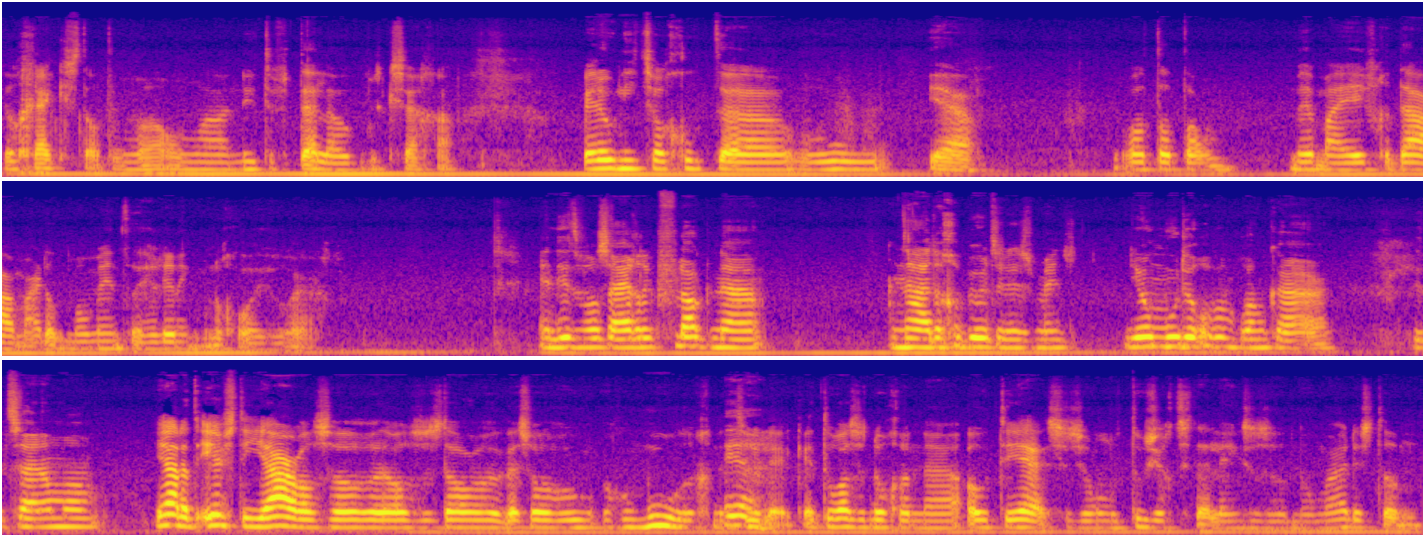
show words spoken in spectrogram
Heel gek is dat om, eh, om eh, nu te vertellen moet ik zeggen. Ik weet ook niet zo goed hoe, ja, wat dat dan met mij heeft gedaan. Maar dat moment herinner ik me nog wel heel erg. En dit was eigenlijk vlak na, na de gebeurtenis met jouw moeder op een brancard. Dit zijn allemaal... Ja, dat eerste jaar was, wel, was dus dan best wel ru- rumoerig Ja. natuurlijk. En toen was het nog een eh, OTS, dus onder toezichtstelling zoals ze dat noemen. Dus dan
